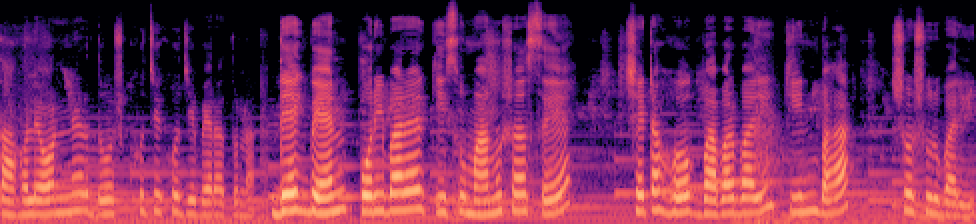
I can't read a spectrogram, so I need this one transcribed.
তাহলে অন্যের দোষ খুঁজে খুঁজে বেড়াতো না। দেখবেন, পরিবারের কিছু মানুষ আছে, সেটা হোক বাবার বাড়ি কিংবা শ্বশুর বাড়ির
